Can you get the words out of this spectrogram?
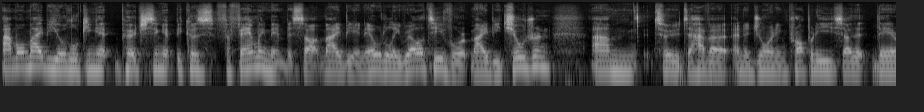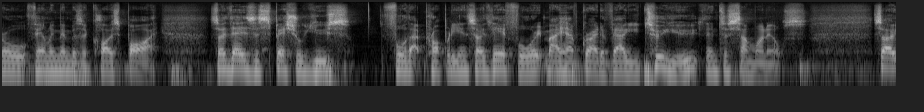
um, or maybe you're looking at purchasing it because for family members. So it may be an elderly relative, or it may be children um, to to have a, an adjoining property so that they're all family members are close by. So there's a special use for that property, and so therefore it may have greater value to you than to someone else. So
